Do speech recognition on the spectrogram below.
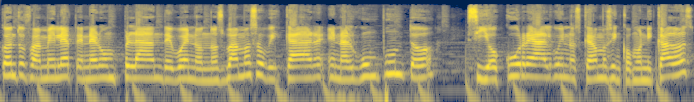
con tu familia tener un plan de, bueno, nos vamos a ubicar en algún punto, si ocurre algo y nos quedamos incomunicados,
